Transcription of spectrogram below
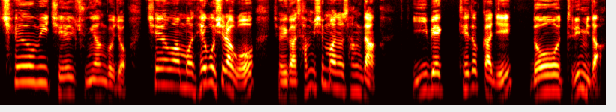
체험이 제일 중요한 거죠. 체험 한번 해보시라고 저희가 30만 원 상당 200테더까지 넣어 드립니다.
